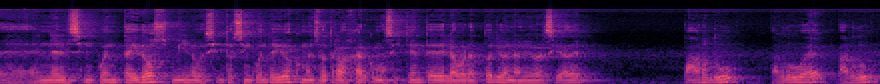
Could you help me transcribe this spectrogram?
Eh, en el 52, 1952, comenzó a trabajar como asistente de laboratorio en la Universidad de Pardue, Pardue, Pardue.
